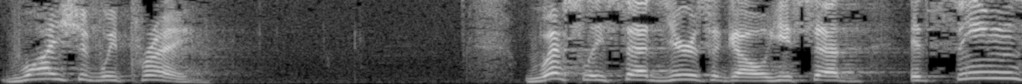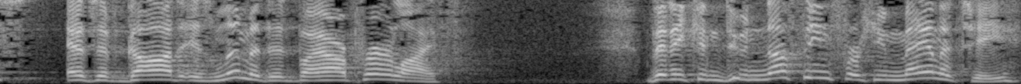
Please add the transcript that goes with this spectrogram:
Why should we pray? Wesley said years ago, he said, It seems as if God is limited by our prayer life, that he can do nothing for humanity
